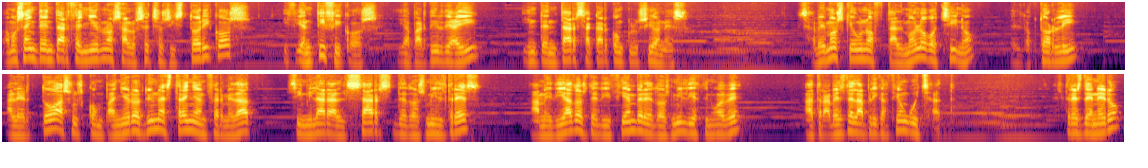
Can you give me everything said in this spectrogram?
Vamos a intentar ceñirnos a los hechos históricos y científicos y a partir de ahí intentar sacar conclusiones. Sabemos que un oftalmólogo chino, el Dr. Li, alertó a sus compañeros de una extraña enfermedad similar al SARS de 2003 a mediados de diciembre de 2019 a través de la aplicación WeChat. El 3 de enero,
